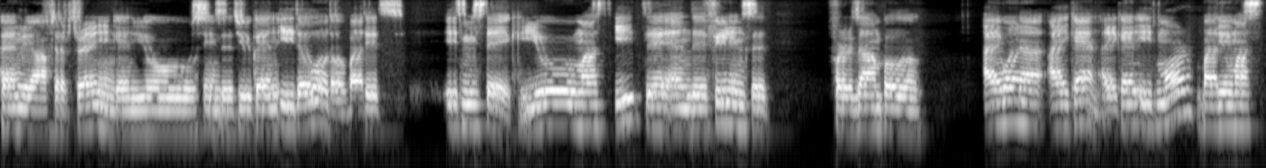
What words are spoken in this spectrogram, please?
hungry after training and you think that you can eat a lot of but it's it's mistake. You must eat uh, and the feelings that for example I wanna, I can, I can eat more, but you must,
